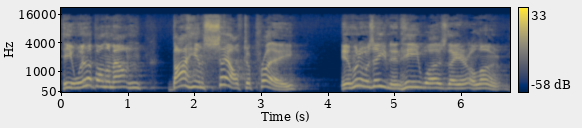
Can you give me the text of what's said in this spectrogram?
he went up on the mountain by himself to pray. And when it was evening, he was there alone.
